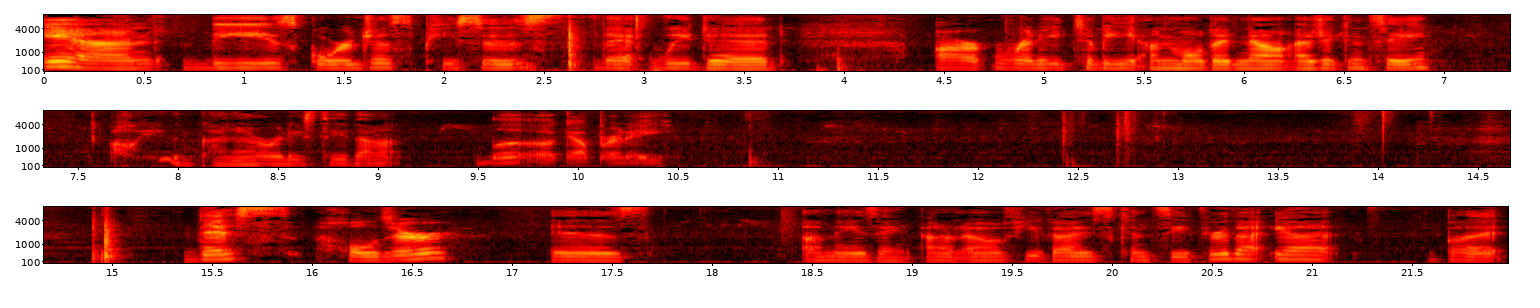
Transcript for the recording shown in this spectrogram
and these gorgeous pieces that we did are ready to be unmolded. Now, as you can see, oh, you can kind of already see that. Look how pretty. This holder is amazing. I don't know if you guys can see through that yet, but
